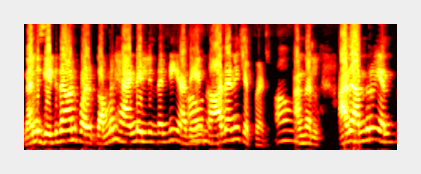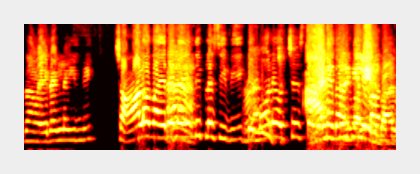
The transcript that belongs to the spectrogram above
నన్ను గెడ్డుదామని గమ్మని హ్యాండ్ వెళ్ళిందండి. అదేం. కాదని చెప్పాడు. అందరు అది అందరూ ఎంత వైరల్ అయింది? చాలా వైరల్. అయింది. ప్లస్ ఈ వీక్ డెమోనే వాళ్ళిద్దరికి లేని బాధ.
